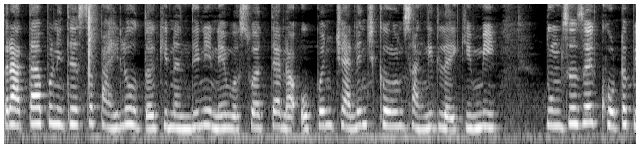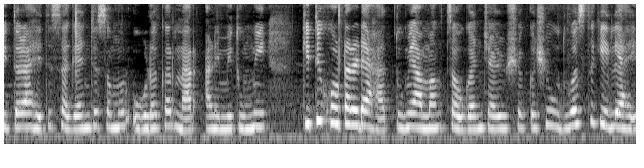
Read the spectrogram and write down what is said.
तर आता आपण इथे असं पाहिलं होतं की नंदिनीने वसुआत्याला ओपन चॅलेंज करून सांगितलं आहे की मी तुमचं जे खोटं पितळ आहे ते सगळ्यांच्या समोर उघडं करणार आणि मी तुम्ही किती खोटारडे आहात तुम्ही आम्हा चौघांचे आयुष्य कशी उद्ध्वस्त केले आहे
